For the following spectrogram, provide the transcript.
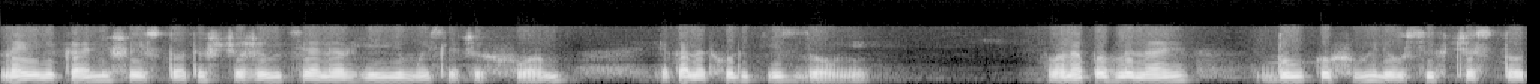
найунікальніша істота, що живиться енергією мислячих форм, яка надходить іззовні. Вона поглинає думкохвилі усіх частот,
